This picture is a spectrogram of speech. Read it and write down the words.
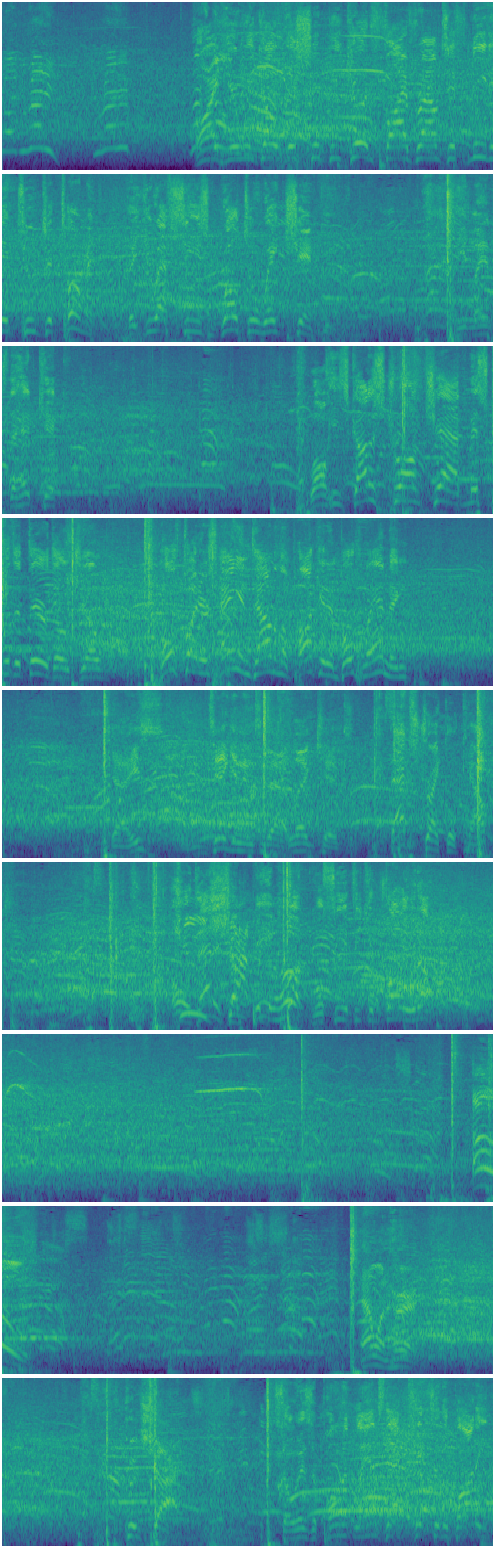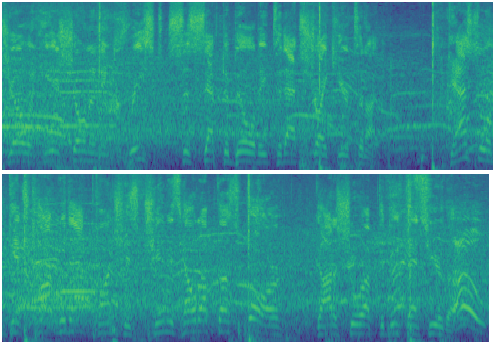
You ready? You ready? All right, here we go. This should be good. Five rounds if needed to determine the UFC's welterweight champion. He lands the head kick. Well, he's got a strong jab. Missed with it there, though, Joe. Both fighters hanging down in the pocket and both landing. Yeah, he's digging into that leg kick. That strike will count. Oh, Huge that is shot a with big the hook. We'll see if he can follow it up. That one hurt. Good shot. So his opponent lands that kick to the body, Joe, and he has shown an increased susceptibility to that strike here tonight. Gastelum gets caught with that punch. His chin is held up thus far. Got to shore up the defense here, though. Oh!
